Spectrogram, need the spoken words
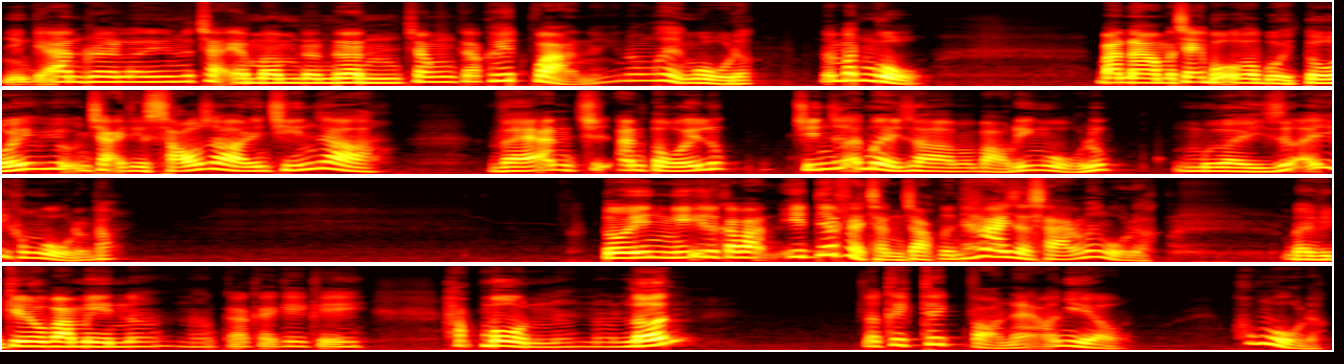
Những cái adrenaline nó chạy ầm ầm rần rần trong các huyết quản ấy, nó không thể ngủ được nó mất ngủ. Bạn nào mà chạy bộ vào buổi tối ví dụ chạy từ 6 giờ đến 9 giờ về ăn ăn tối lúc 9 rưỡi 10 giờ mà bảo đi ngủ lúc 10 rưỡi không ngủ được đâu. Tôi nghĩ là các bạn ít nhất phải chằn chọc đến 2 giờ sáng mới ngủ được. Bởi vì cái dopamine nó, nó các cái cái cái hormone nó, nó lớn nó kích thích vỏ não nhiều không ngủ được.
